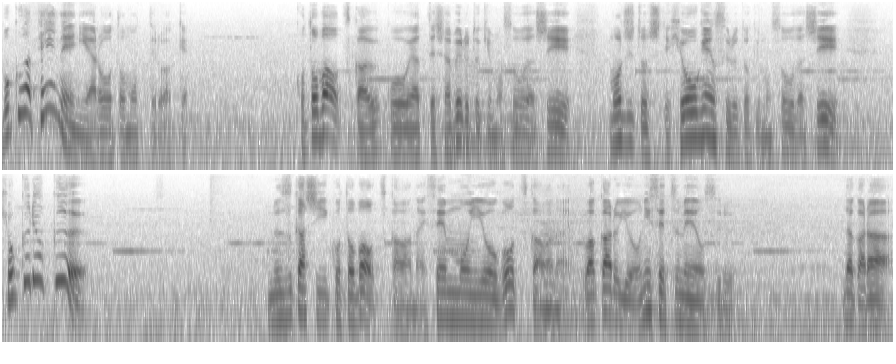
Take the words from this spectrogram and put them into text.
僕は丁寧にやろうと思ってるわけ。言葉を使うこうやって喋る時もそうだし文字として表現する時もそうだし極力難しい言葉を使わない。専門用語を使わない。分かるように説明をする。だから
